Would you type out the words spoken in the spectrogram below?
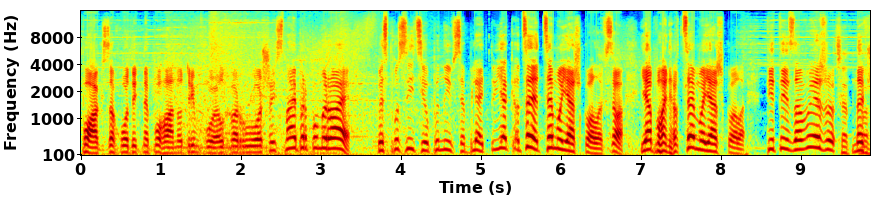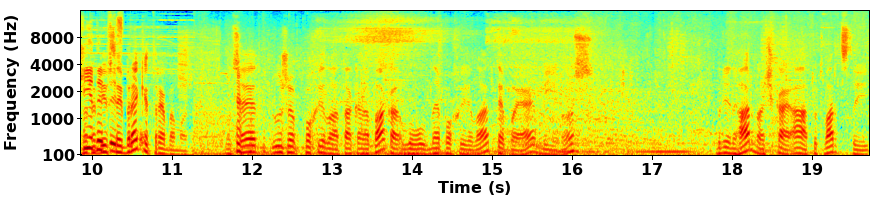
Пак заходить непогано, Дрімкойл хороший. Снайпер помирає. Без позиції опинився, блядь. Ну як це, це моя школа. Все, я поняв, це моя школа. Піти за вежу, Це може тобі в цей брекет треба, може? Ну це дуже похила атака на пака. Лол не похила. ТБ, мінус. Блін, гарно, чекай. А, тут варт стоїть.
